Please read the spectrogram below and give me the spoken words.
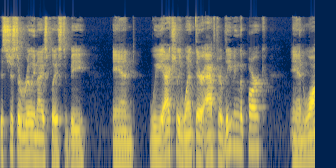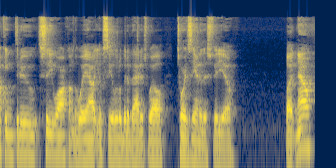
It's just a really nice place to be. And we actually went there after leaving the park and walking through City Walk on the way out. You'll see a little bit of that as well towards the end of this video. But now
